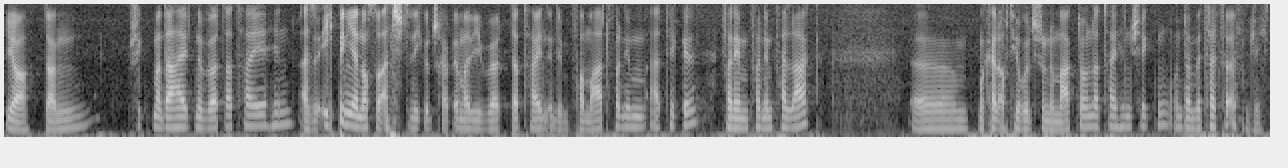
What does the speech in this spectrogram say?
ja, dann schickt man da halt eine Word-Datei hin. Also ich bin ja noch so anständig und schreibe immer die Word-Dateien in dem Format von dem Artikel, von dem, von dem Verlag. Ähm, man kann auch theoretisch nur eine Markdown-Datei hinschicken und dann wird es halt veröffentlicht.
